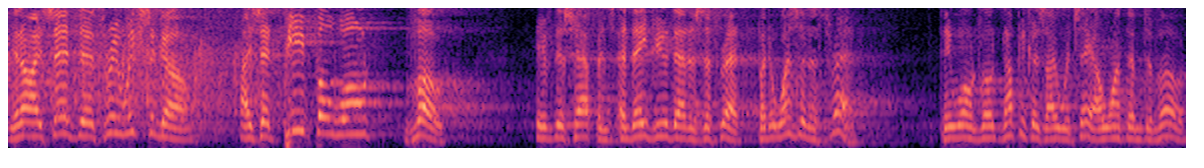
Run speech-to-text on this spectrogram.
You know, I said uh, three weeks ago, I said people won't vote if this happens, and they view that as a threat. But it wasn't a threat. They won't vote, not because I would say I want them to vote,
